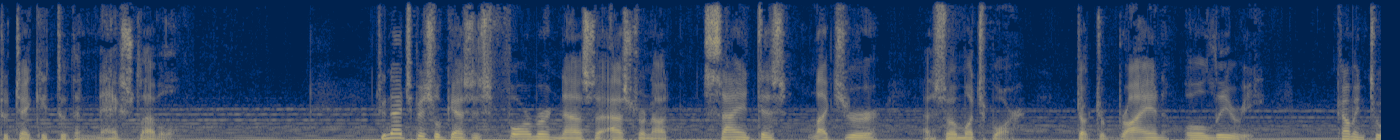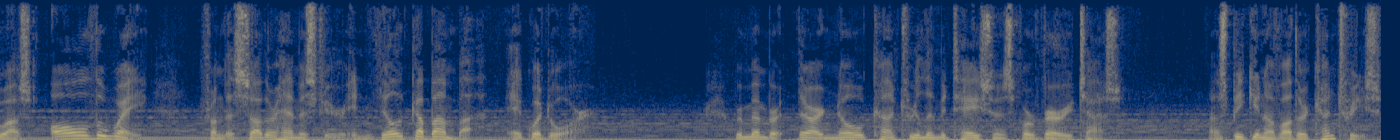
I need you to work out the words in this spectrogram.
to take it to the next level. Tonight's special guest is former NASA astronaut, scientist, lecturer, and so much more, Dr. Brian O'Leary, coming to us all the way from the southern hemisphere in Vilcabamba, Ecuador. Remember, there are no country limitations for Veritas. Now, speaking of other countries,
